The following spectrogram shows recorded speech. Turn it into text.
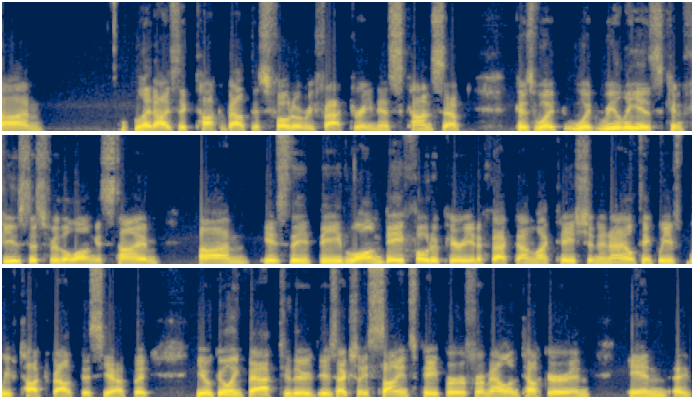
um, let Isaac talk about this photorefractoriness concept because what what really has confused us for the longest time um, is the the long day photoperiod effect on lactation, and I don't think we've we've talked about this yet. But you know, going back to there, there's actually a science paper from Allen Tucker and in I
